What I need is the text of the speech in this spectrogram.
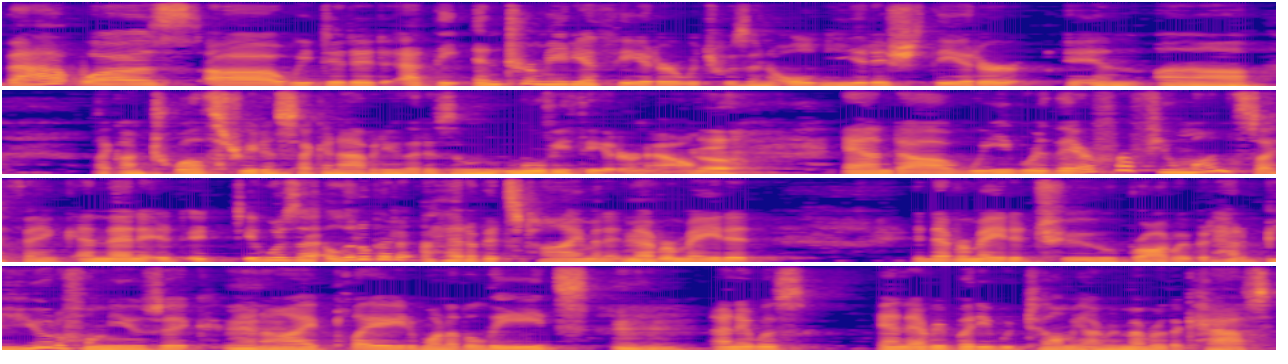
That was uh, we did it at the Entermedia Theater, which was an old Yiddish theater in uh, like on 12th Street and Second Avenue. That is a movie theater now. Uh, And uh, we were there for a few months, I think, and then it, it, it was a little bit ahead of its time, and it never made it. It never made it to Broadway, but it had beautiful music, and I played one of the leads, and it was. And everybody would tell me, I remember the cast,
